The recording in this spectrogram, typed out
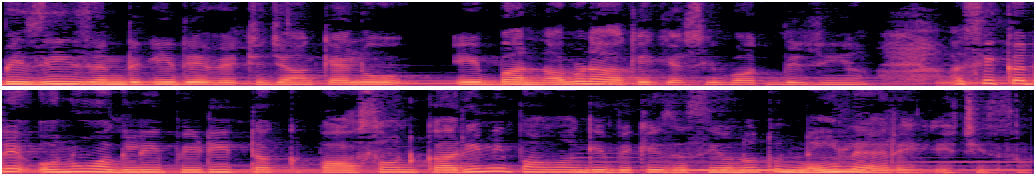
ਬਿਜ਼ੀ ਜ਼ਿੰਦਗੀ ਦੇ ਵਿੱਚ ਜਾਂ ਕਹਿ ਲਓ ਇਹ ਬਹਾਨਾ ਬਣਾ ਕੇ ਕਿ ਅਸੀਂ ਬਹੁਤ ਬਿਜ਼ੀ ਆ ਅਸੀਂ ਕਦੇ ਉਹਨੂੰ ਅਗਲੀ ਪੀੜ੍ਹੀ ਤੱਕ ਪਾਸ ਔਨ ਕਰ ਹੀ ਨਹੀਂ ਪਾਵਾਂਗੇ ਬਿਕਾਜ਼ ਅਸੀਂ ਉਹਨਾਂ ਤੋਂ ਨਹੀਂ ਲੈ ਰਹੇ ਇਹ ਚੀਜ਼ਾਂ।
